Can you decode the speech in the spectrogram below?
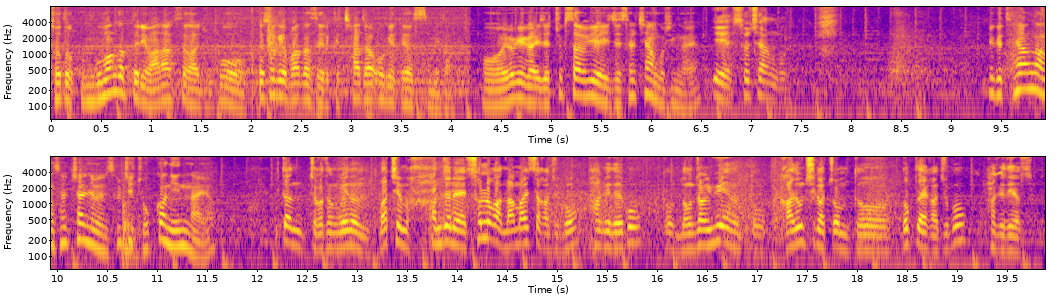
저도 궁금한 것들이 많았어가지고 소개받아서 이렇게 찾아오게 되었습니다. 어, 여기가 이제 축사 위에 이제 설치한 곳인가요? 예, 설치한 곳. 이렇게 태양광 설치하려면 설치 조건이 있나요? 일단 저 같은 경우에는 마침 한전에 선로가 남아 있어가지고 하게 되고 또 농장 위에는 또 가중치가 좀 더 높다 해가지고 하게 되었습니다.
